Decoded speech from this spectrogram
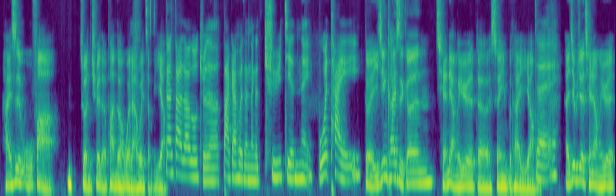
还是无法。准确的判断未来会怎么样，但大家都觉得大概会在那个区间内，不会太。对，已经开始跟前两个月的声音不太一样了。对，还记不记得前两个月，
